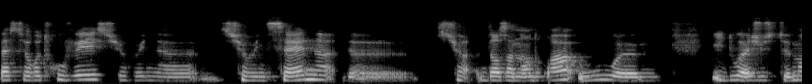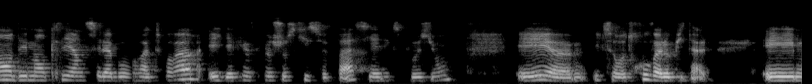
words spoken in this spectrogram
va se retrouver sur une, sur une scène de, sur, dans un endroit où euh, il doit justement démanteler un de ces laboratoires et il y a quelque chose qui se passe, il y a une explosion et euh, il se retrouve à l'hôpital. Et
